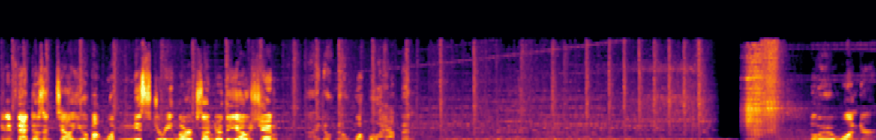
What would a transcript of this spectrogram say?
And if that doesn't tell you about what mystery lurks under the ocean, I don't know what will happen. Blue Wonder.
